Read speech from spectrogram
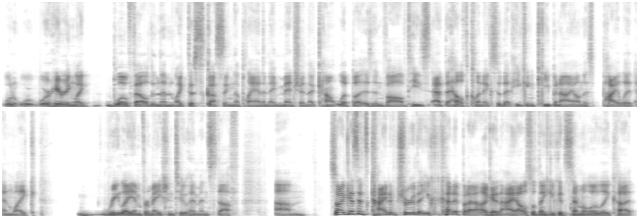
we're, hearing like Blofeld and them like discussing the plan, and they mention that Count Lippe is involved. He's at the health clinic so that he can keep an eye on this pilot and like relay information to him and stuff. Um, so I guess it's kind of true that you could cut it, but I, again, I also think you could similarly cut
